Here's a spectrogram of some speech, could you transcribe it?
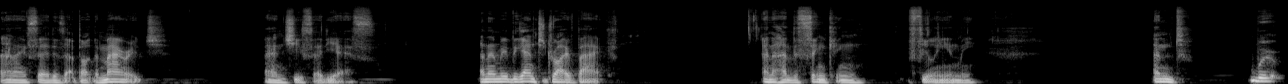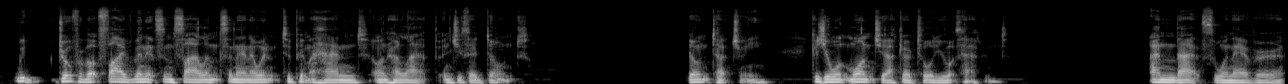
And I said, Is it about the marriage? And she said, Yes. And then we began to drive back. And I had this sinking feeling in me. And we we drove for about five minutes in silence. And then I went to put my hand on her lap and she said, Don't. Don't touch me because you won't want to after I've told you what's happened. And that's whenever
